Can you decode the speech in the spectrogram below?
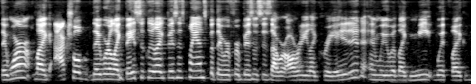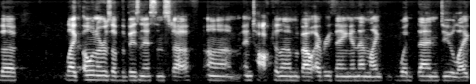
They weren't like actual they were like basically like business plans, but they were for businesses that were already like created and we would like meet with like the like owners of the business and stuff um and talk to them about everything and then like would then do like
